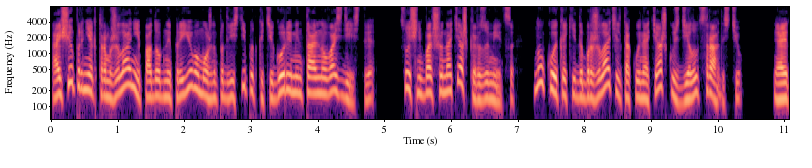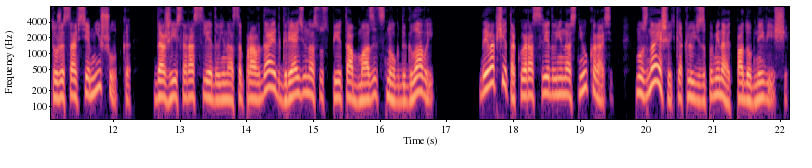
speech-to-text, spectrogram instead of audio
А еще при некотором желании подобные приемы можно подвести под категорию ментального воздействия. С очень большой натяжкой, разумеется, но кое-какие доброжелатели такую натяжку сделают с радостью. А это уже совсем не шутка – даже если расследование нас оправдает, грязью нас успеют обмазать с ног до головы. Да и вообще такое расследование нас не украсит. Ну знаешь ведь, как люди запоминают подобные вещи.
